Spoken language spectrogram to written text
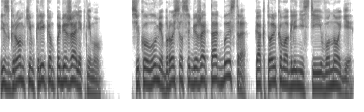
и с громким криком побежали к нему. Сикулуми бросился бежать так быстро, как только могли нести его ноги.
